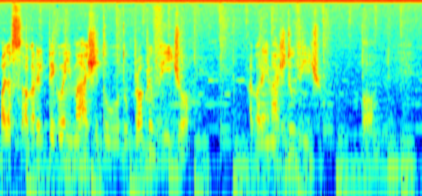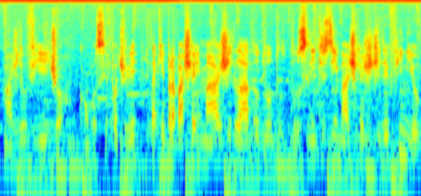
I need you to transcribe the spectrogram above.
Olha só, agora ele pegou a imagem do, do próprio vídeo, ó. agora a imagem do vídeo, ó imagem do vídeo, ó. como você pode ver, daqui para baixo é a imagem lá do, do, dos links de imagem que a gente definiu.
